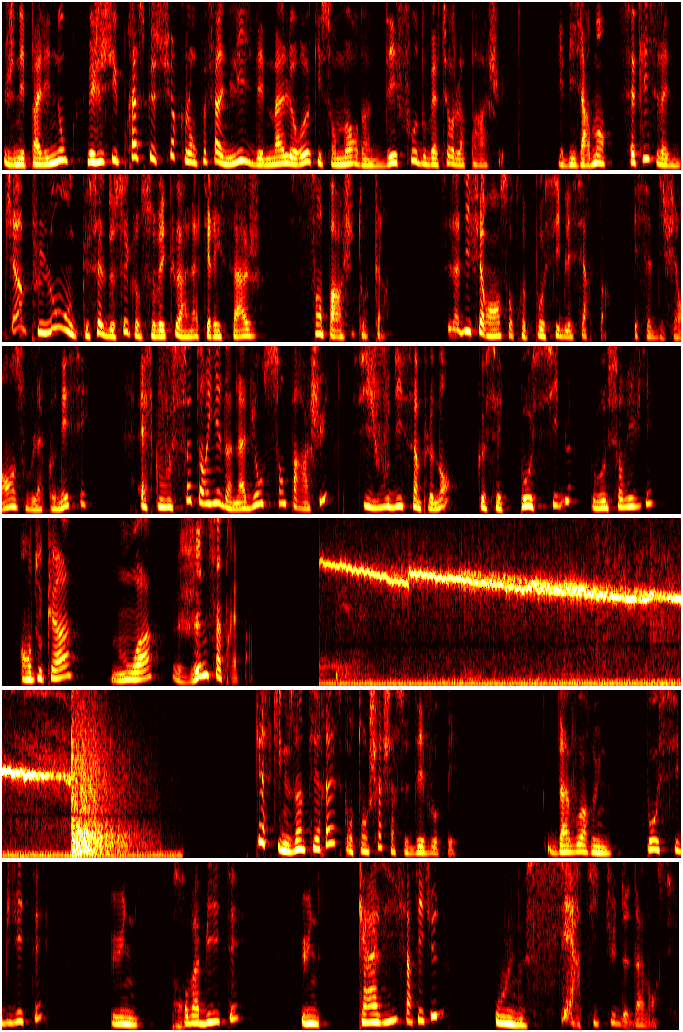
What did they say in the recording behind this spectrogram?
Je n'ai pas les noms, mais je suis presque sûr que l'on peut faire une liste des malheureux qui sont morts d'un défaut d'ouverture de leur parachute. Et bizarrement, cette liste va être bien plus longue que celle de ceux qui ont survécu à un atterrissage sans parachute aucun. C'est la différence entre possible et certain. Et cette différence, vous la connaissez. Est-ce que vous sauteriez d'un avion sans parachute si je vous dis simplement que c'est possible que vous surviviez? En tout cas, moi, je ne sauterai pas. Qu'est-ce qui nous intéresse quand on cherche à se développer. D'avoir une possibilité, une probabilité, une quasi-certitude ou une certitude d'avancer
